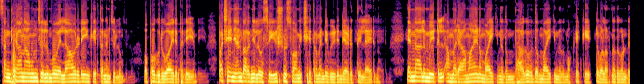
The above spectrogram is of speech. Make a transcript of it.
സന്ധ്യാനാമം ചൊല്ലുമ്പോൾ എല്ലാവരുടെയും കീർത്തനം ചൊല്ലും. ഒപ്പം ഗുരുവായൂരപ്പന്റെയും പക്ഷേ ഞാൻ പറഞ്ഞല്ലോ ശ്രീകൃഷ്ണസ്വാമി ക്ഷേത്രം എന്റെ വീടിന്റെ അടുത്തില്ലായിരുന്നു. എന്നാലും വീട്ടിൽ അമ്മ രാമായണം വായിക്കുന്നതും ഭാഗവതം വായിക്കുന്നതും ഒക്കെ കേട്ട് വളർന്നതുകൊണ്ട്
